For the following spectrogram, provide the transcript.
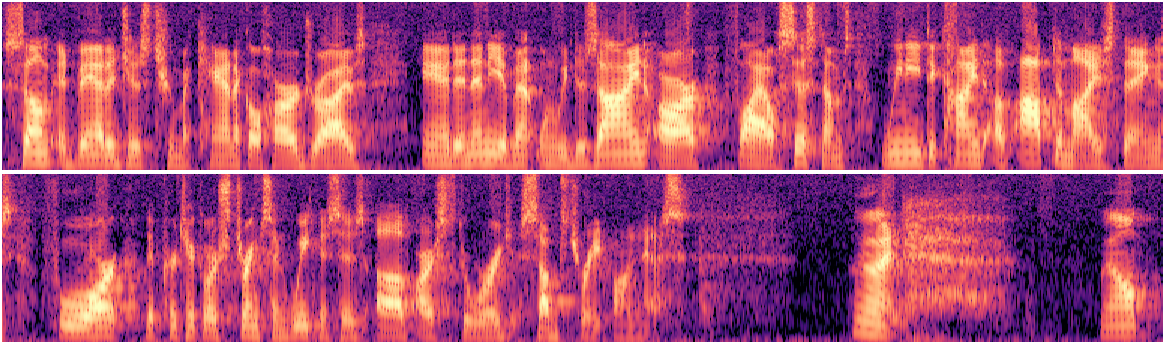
some advantages to mechanical hard drives. And in any event, when we design our file systems, we need to kind of optimize things for the particular strengths and weaknesses of our storage substrate on this. All right. Well,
